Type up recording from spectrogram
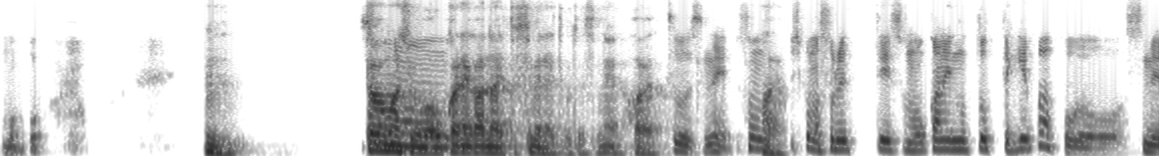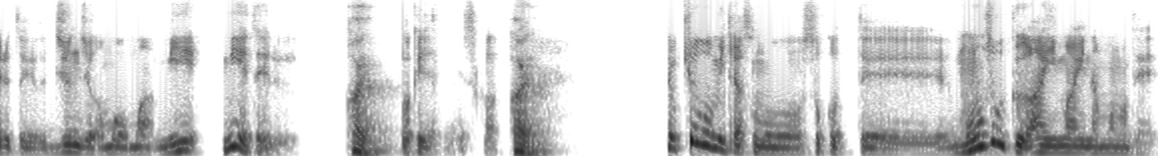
もう、うん。タワーマンションはお金がないと住めないってことですね。はい。そうですね。そのはい、しかもそれって、そのお金にのっとっていけば、こう、住めるという順序がもう、まあ、見え見えてるわけじゃないですか。はい。でも今日見たその、そこって、ものすごく曖昧なもので、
